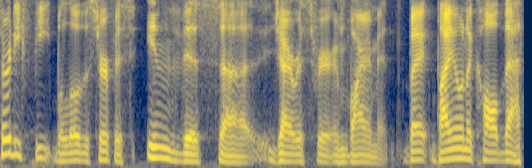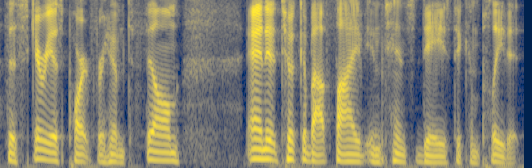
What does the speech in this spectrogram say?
30 feet below the surface in this uh, gyrosphere environment. But Bayona called that the scariest part for him to film, and it took about five intense days to complete it.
